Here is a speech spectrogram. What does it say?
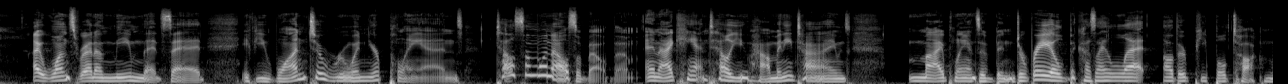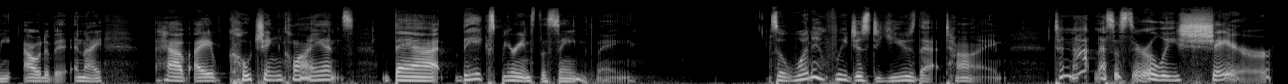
I once read a meme that said, if you want to ruin your plans, tell someone else about them. And I can't tell you how many times my plans have been derailed because I let other people talk me out of it. And I have I have coaching clients that they experience the same thing. So what if we just use that time to not necessarily share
